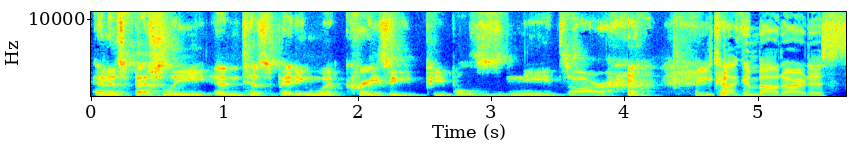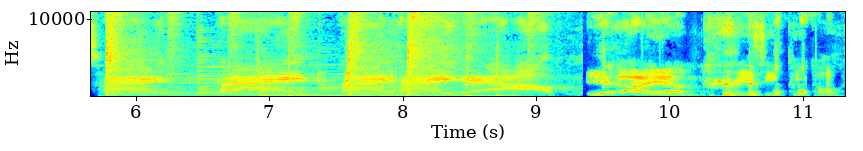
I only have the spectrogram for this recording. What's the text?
and especially anticipating what crazy people's needs are. are you talking about artists? Hey, hey, hey, yeah. yeah, I am. Crazy people.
